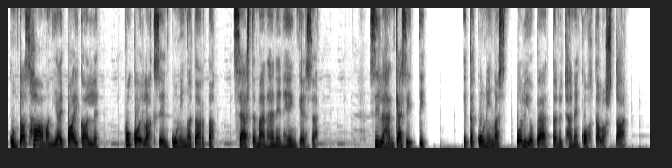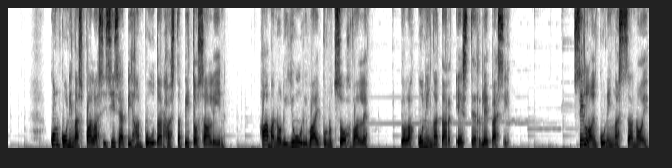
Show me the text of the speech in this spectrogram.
kun taas Haaman jäi paikalle rukoillakseen kuningatarta säästämään hänen henkensä. Sillä hän käsitti, että kuningas oli jo päättänyt hänen kohtalostaan. Kun kuningas palasi sisäpihan puutarhasta pitosaliin, Haaman oli juuri vaipunut sohvalle, jolla kuningatar Ester lepäsi. Silloin kuningas sanoi,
